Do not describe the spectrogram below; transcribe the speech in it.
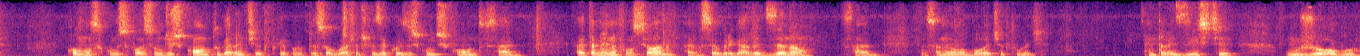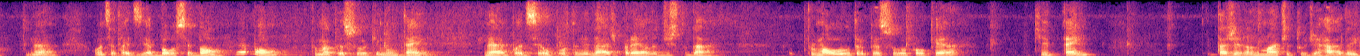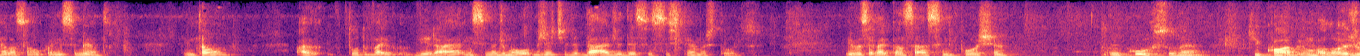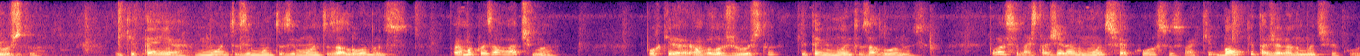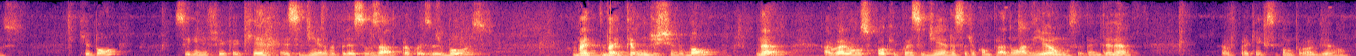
como, como se fosse um desconto garantido, porque a pessoa gosta de fazer coisas com desconto, sabe? Aí também não funciona, aí você é obrigado a dizer não, sabe? Essa não é uma boa atitude. Então existe um jogo, né, onde você vai dizer a bolsa é bom? É bom. Para uma pessoa que não tem, né, pode ser a oportunidade para ela de estudar. Para uma outra pessoa qualquer que tem, está gerando uma atitude errada em relação ao conhecimento. Então, a, tudo vai virar em cima de uma objetividade desses sistemas todos. E você vai pensar assim, poxa, um curso né, que cobre um valor justo e que tenha muitos e muitos e muitos alunos, é uma coisa ótima. Porque é um valor justo que tem muitos alunos. Poxa, mas está gerando muitos recursos. Ah, que bom que está gerando muitos recursos. Que bom. Significa que esse dinheiro vai poder ser usado para coisas boas. Vai, vai ter um destino bom, né? Agora vamos supor que com esse dinheiro seja comprado um avião, você está entendendo? Para que, que você comprou um avião?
